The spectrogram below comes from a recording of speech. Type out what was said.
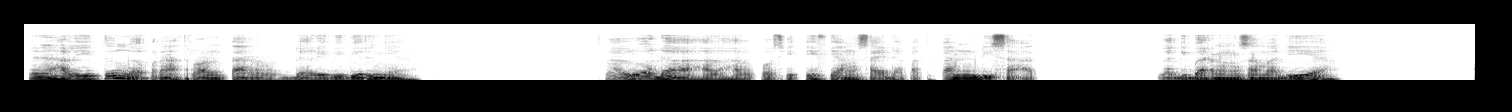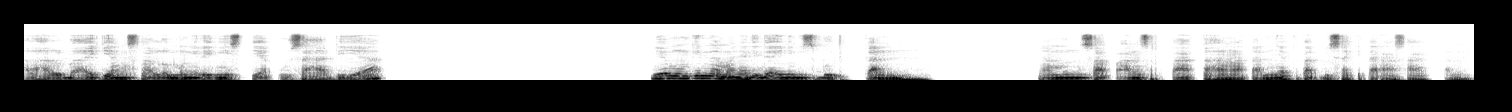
Dan hal itu nggak pernah terlontar dari bibirnya. Selalu ada hal-hal positif yang saya dapatkan di saat lagi bareng sama dia. Hal-hal baik yang selalu mengiringi setiap usaha dia. Dia mungkin namanya tidak ingin disebutkan. Namun sapaan serta kehangatannya tetap bisa kita rasakan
